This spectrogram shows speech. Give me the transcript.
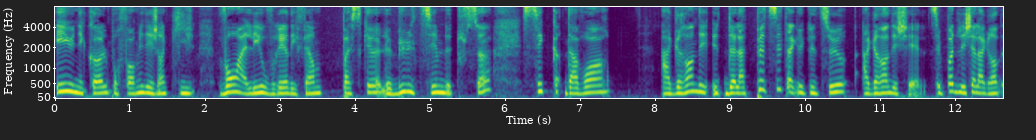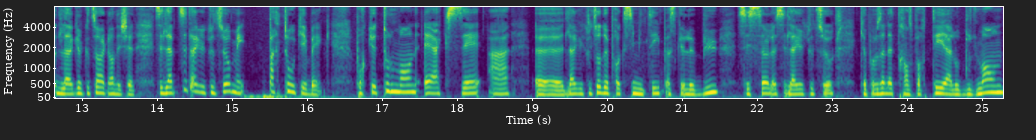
et une école pour former des gens qui vont aller ouvrir des fermes parce que le but ultime de tout ça, c'est d'avoir à grande de la petite agriculture à grande échelle. C'est pas de l'échelle à grande de l'agriculture à grande échelle. C'est de la petite agriculture mais partout au Québec pour que tout le monde ait accès à euh, de l'agriculture de proximité parce que le but c'est ça là c'est de l'agriculture qui a pas besoin d'être transportée à l'autre bout du monde.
